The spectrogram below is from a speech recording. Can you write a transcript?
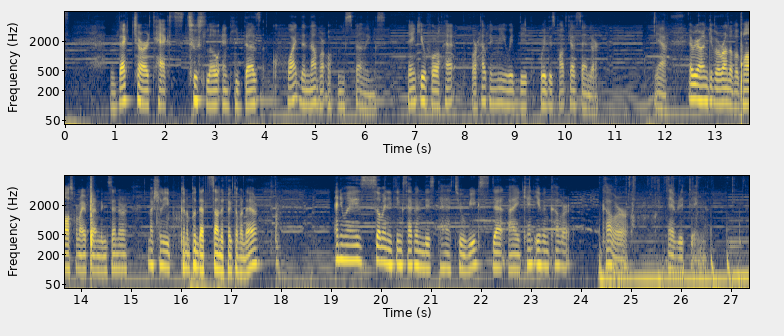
Vector texts too slow and he does quite the number of misspellings. Thank you for for helping me with the with this podcast, Xander. Yeah, everyone, give a round of applause for my friend Xander. I'm actually gonna put that sound effect over there. Anyways, so many things happened this past two weeks that I can't even cover cover everything.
